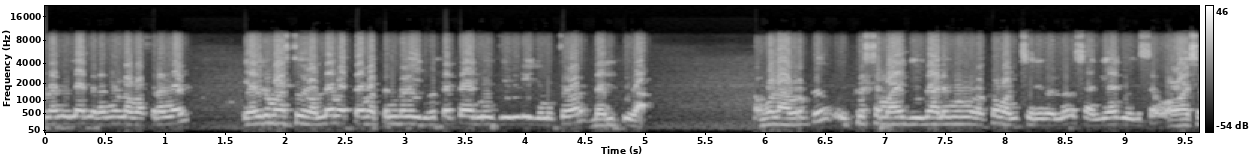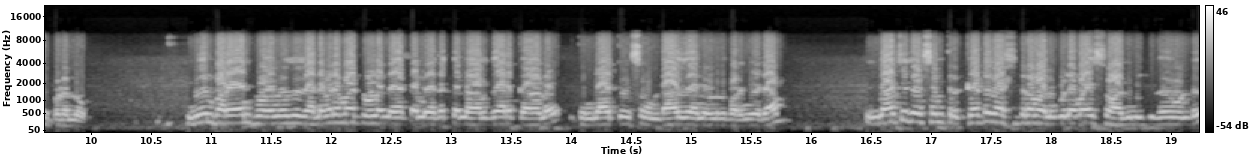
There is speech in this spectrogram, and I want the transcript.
ഇളനീല നിറങ്ങളുള്ള വസ്ത്രങ്ങൾ ഏഴ് മാസത്തിൽ ഒന്ന് പത്ത് പത്തൊൻപത് ഇരുപത്തെട്ട് എന്നീ ജീവിതം ജനിച്ചവർ ധരിക്കുക. അപ്പോൾ അവർക്ക് ഉത്കൃഷ്ടമായ ജീവിതാനുഭവങ്ങളൊക്കെ വംശിരുമെന്ന് സംഖ്യാ ജ്യോതിഷം അവകാശപ്പെടുന്നു. ഇനിയും പറയാൻ പോകുന്നത് ധനപരമായിട്ടുള്ള നേട്ടം ഏതൊക്കെ ആൾക്കാർക്കാണ് തിങ്കളാഴ്ച ദിവസം ഉണ്ടാകുക എന്നുള്ളത് പറഞ്ഞുതരാം. തിങ്കളാഴ്ച ദിവസം തൃക്കേട്ട നക്ഷത്രം അനുകൂലമായി സ്വാധീനിക്കുന്നത് കൊണ്ട്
